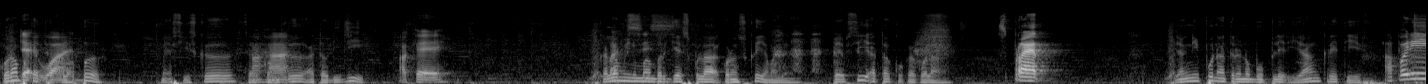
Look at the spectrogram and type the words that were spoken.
Korang that pakai tattoo one. apa? Maxis ke, Celcom Aha. ke atau DG? Okay. Kalau Maxis. minuman bergas pula korang suka yang mana? Pepsi atau Coca-Cola? Spread. Yang ni pun antara nombor plate yang kreatif Apa ni?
